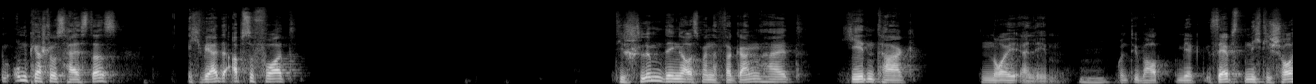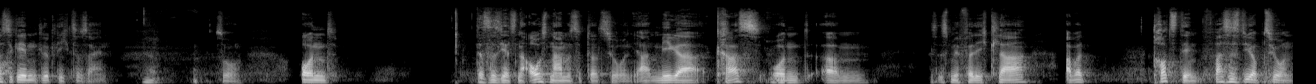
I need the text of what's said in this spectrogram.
Im Umkehrschluss heißt das, ich werde ab sofort die schlimmen Dinge aus meiner Vergangenheit jeden Tag neu erleben mhm. und überhaupt mir selbst nicht die Chance geben, glücklich zu sein. Ja. So. Und das ist jetzt eine Ausnahmesituation, ja, mega krass mhm. und ähm, das ist mir völlig klar. Aber trotzdem, was ist die Option?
